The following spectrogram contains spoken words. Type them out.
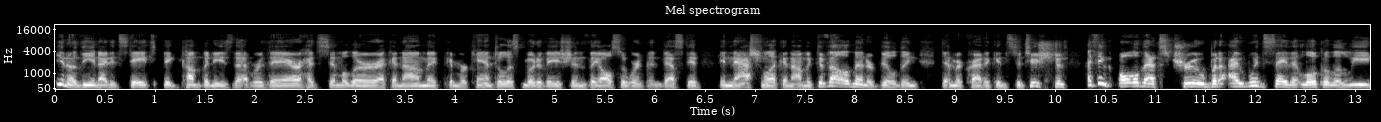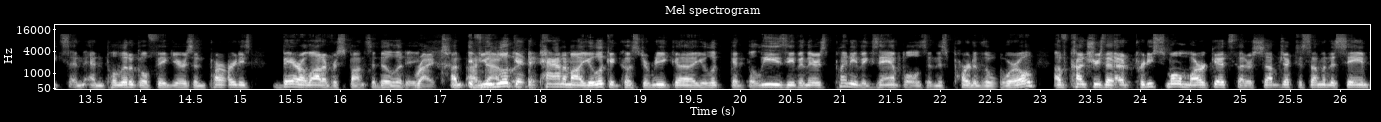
You know, the United States, big companies that were there had similar economic and mercantilist motivations. They also weren't invested in national economic development or building democratic institutions. I think all that's true, but I would say that local elites and, and political figures and parties bear a lot of responsibility. Right. Um, if you look at Panama, you look at Costa Rica, you look at Belize, even there's plenty of examples in this part of the world of countries that have pretty small markets that are subject to some of the same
